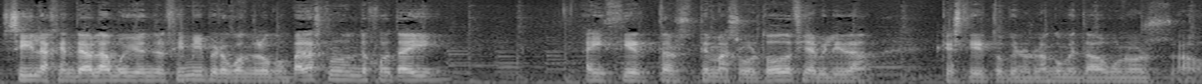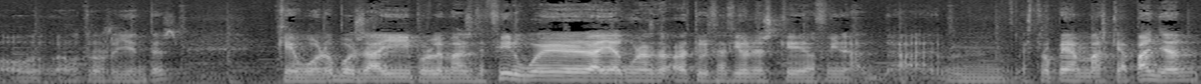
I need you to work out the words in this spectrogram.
sí, la gente habla muy bien del FIMI, pero cuando lo comparas con un DJI hay ciertos temas, sobre todo de fiabilidad, que es cierto que nos lo han comentado algunos otros oyentes, que bueno, pues hay problemas de firmware, hay algunas actualizaciones que al final ah, mm, estropean más que apañan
